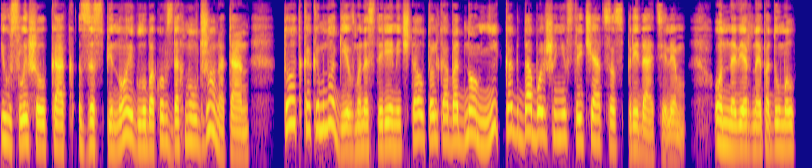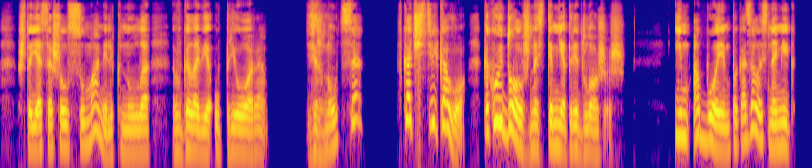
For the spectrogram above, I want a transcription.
И услышал, как за спиной глубоко вздохнул Джонатан. Тот, как и многие в монастыре, мечтал только об одном — никогда больше не встречаться с предателем. Он, наверное, подумал, что я сошел с ума, мелькнуло в голове у приора. «Вернуться? В качестве кого? Какую должность ты мне предложишь?» Им обоим показалось на миг,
